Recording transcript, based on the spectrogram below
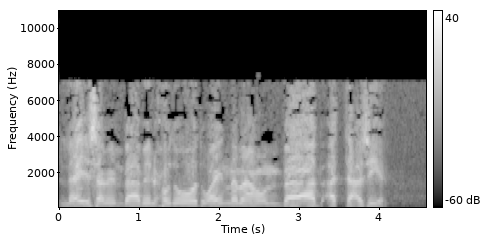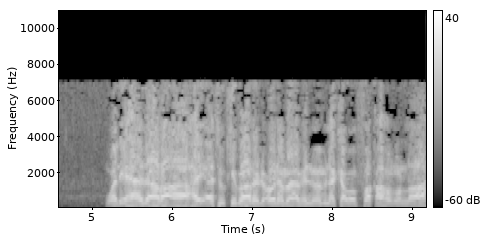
ليس من باب الحدود وإنما هو من باب التعزير. ولهذا رأى هيئة كبار العلماء في المملكة وفقهم الله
